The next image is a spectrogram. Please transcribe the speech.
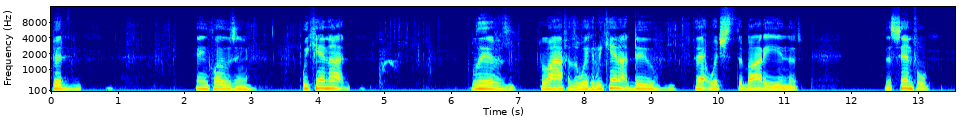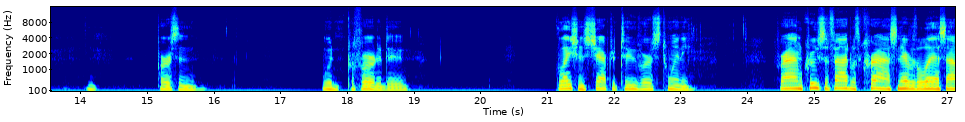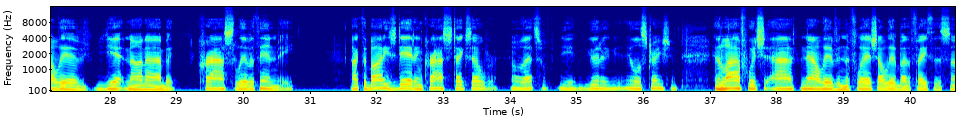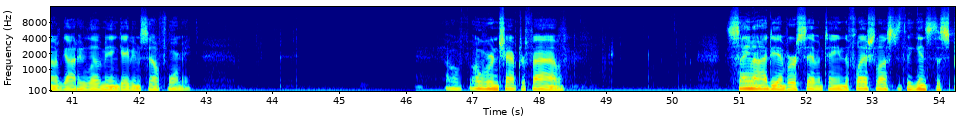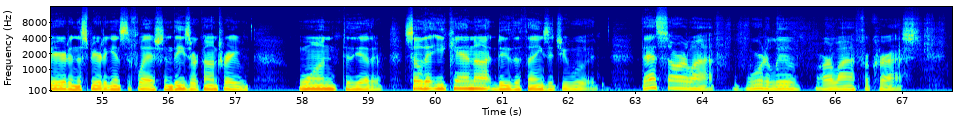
But in closing, we cannot live the life of the wicked. We cannot do that which the body and the the sinful person would prefer to do. Galatians chapter 2 verse 20 For I am crucified with Christ nevertheless I live yet not I but Christ liveth in me like the body's dead and Christ takes over oh that's a good illustration in the life which I now live in the flesh, I live by the faith of the Son of God who loved me and gave himself for me. Over in chapter 5, same idea in verse 17 the flesh lusteth against the spirit, and the spirit against the flesh, and these are contrary one to the other, so that ye cannot do the things that you would. That's our life. We're to live our life for Christ.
